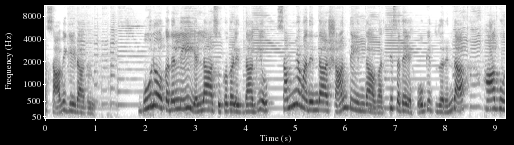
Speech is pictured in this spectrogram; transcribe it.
ಸಾವಿಗೀಡಾದರು. ಭೂಲೋಕದಲ್ಲಿ ಎಲ್ಲಾ ಸುಖಗಳಿದ್ದಾಗಿಯೂ ಸಂಯಮದಿಂದ ಶಾಂತಿಯಿಂದ ವರ್ತಿಸದೆ ಹೋಗಿದ್ದುದರಿಂದ ಹಾಗೂ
